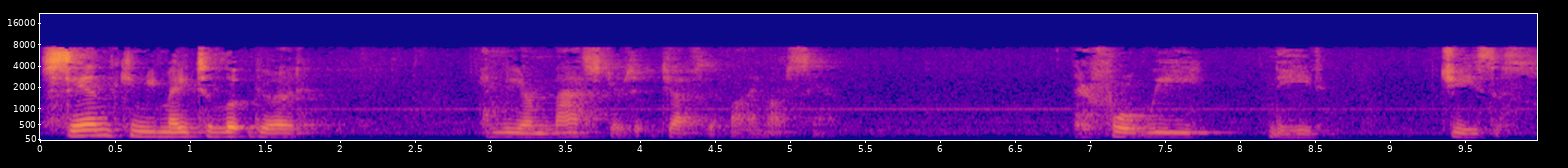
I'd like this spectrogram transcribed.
Sin can be made to look good, and we are masters at justifying our sin. Therefore, we need Jesus.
